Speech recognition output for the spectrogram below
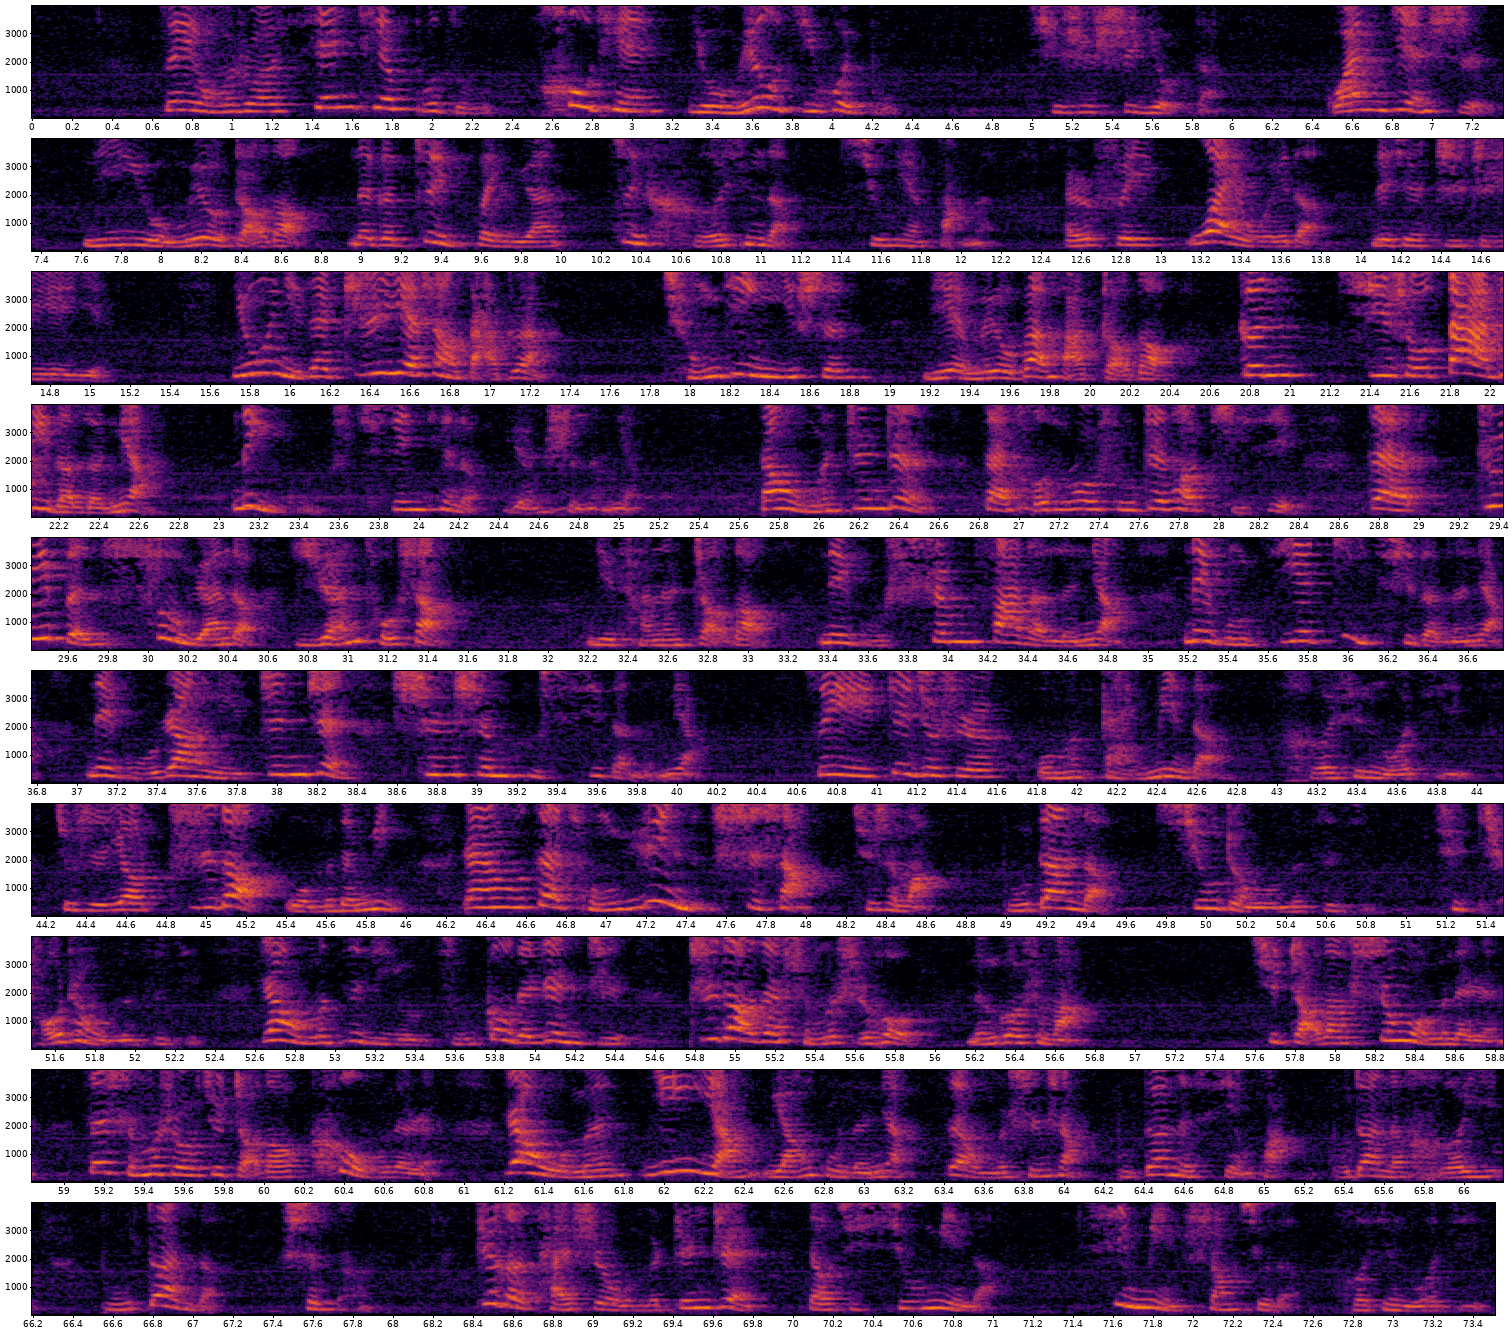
所以我们说先天不足，后天有没有机会补？其实是有的，关键是你有没有找到那个最本源、最核心的修炼法门，而非外围的那些枝枝叶叶。因为你在枝叶上打转，穷尽一生，你也没有办法找到根吸收大地的能量，那股先天的原始能量。当我们真正在河图洛书这套体系，在追本溯源的源头上，你才能找到那股生发的能量，那股接地气的能量，那股让你真正生生不息的能量。所以，这就是我们改命的核心逻辑，就是要知道我们的命，然后再从运势上去什么，不断的修整我们自己，去调整我们自己，让我们自己有足够的认知。知道在什么时候能够什么，去找到生我们的人，在什么时候去找到克我们的人，让我们阴阳两股能量在我们身上不断的显化，不断的合一，不断的升腾，这个才是我们真正要去修命的性命双修的核心逻辑。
